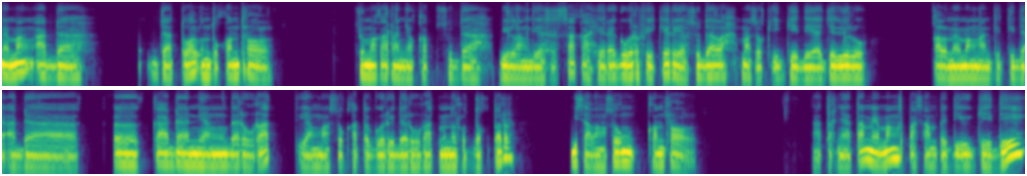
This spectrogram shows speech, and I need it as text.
memang ada jadwal untuk kontrol. Cuma karena nyokap sudah bilang dia sesak, akhirnya gue berpikir ya sudahlah masuk IGD aja dulu. Kalau memang nanti tidak ada eh, keadaan yang darurat, yang masuk kategori darurat menurut dokter bisa langsung kontrol. Nah ternyata memang pas sampai di UGD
